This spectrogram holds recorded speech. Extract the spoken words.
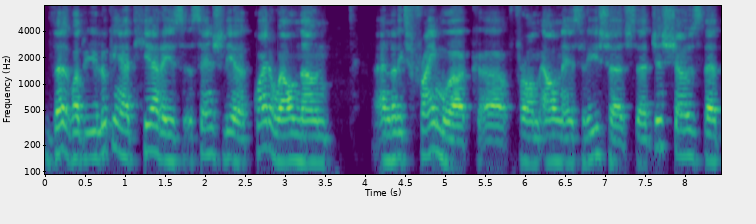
the, what you're looking at here is essentially a quite a well-known analytics framework uh, from LNS research that just shows that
